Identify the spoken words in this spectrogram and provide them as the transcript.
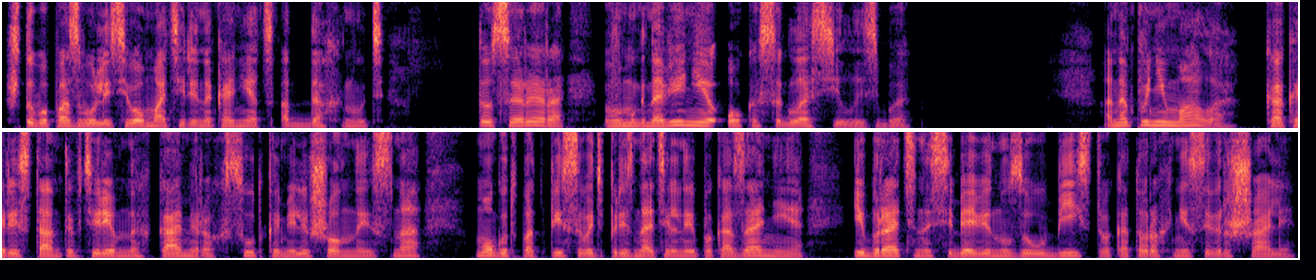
чтобы позволить его матери наконец отдохнуть — то Серера в мгновение ока согласилась бы. Она понимала, как арестанты в тюремных камерах, сутками лишённые сна, могут подписывать признательные показания и брать на себя вину за убийства, которых не совершали.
